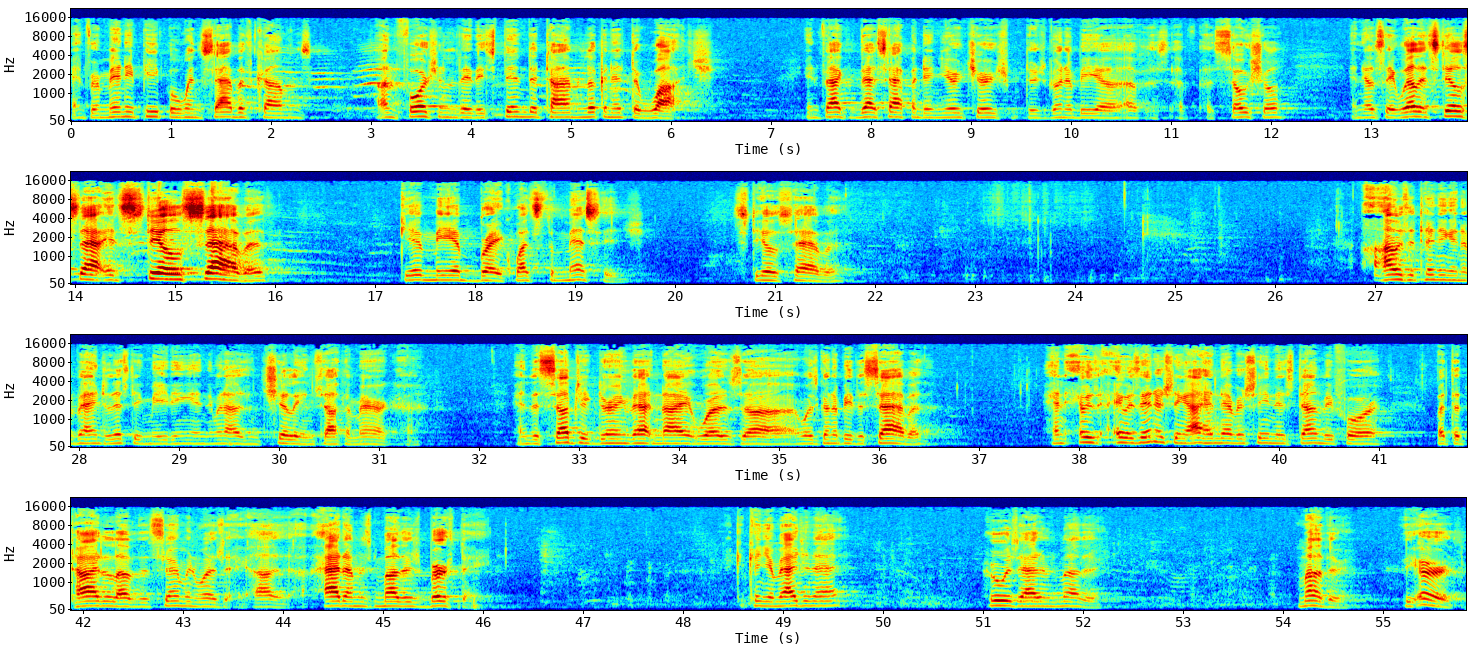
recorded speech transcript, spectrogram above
And for many people, when Sabbath comes, unfortunately, they spend the time looking at the watch. In fact, that's happened in your church. There's going to be a, a, a, a social, and they'll say, "Well, it's still Sabbath. It's still Sabbath. Give me a break. What's the message? Still Sabbath." I was attending an evangelistic meeting and when I was in Chile in South America. And the subject during that night was, uh, was going to be the Sabbath. And it was, it was interesting. I had never seen this done before, but the title of the sermon was uh, Adam's Mother's Birthday. Can you imagine that? Who was Adam's mother? Mother, the earth.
